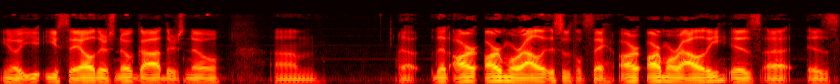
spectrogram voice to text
you know you you say, oh, there's no God, there's no um, uh, that our our morality. This is what they'll say. Our our morality is uh, is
